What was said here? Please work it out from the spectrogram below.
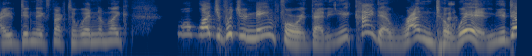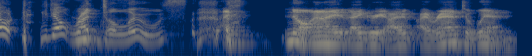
i didn't expect to win i'm like well, why'd you put your name forward then? You kind of run to win. You don't. You don't run to lose. I, no, and I, I agree. I, I ran to win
